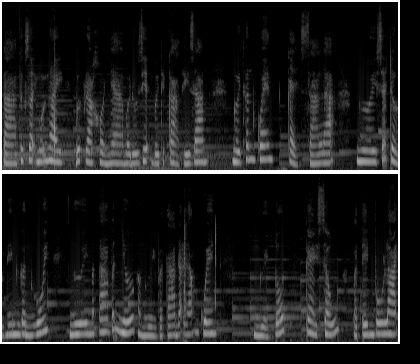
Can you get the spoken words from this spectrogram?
ta thức dậy mỗi ngày bước ra khỏi nhà và đối diện với cả thế gian người thân quen kẻ xa lạ người sẽ trở nên gần gũi, người mà ta vẫn nhớ và người mà ta đã lãng quên. Người tốt, kẻ xấu và tên vô lại,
